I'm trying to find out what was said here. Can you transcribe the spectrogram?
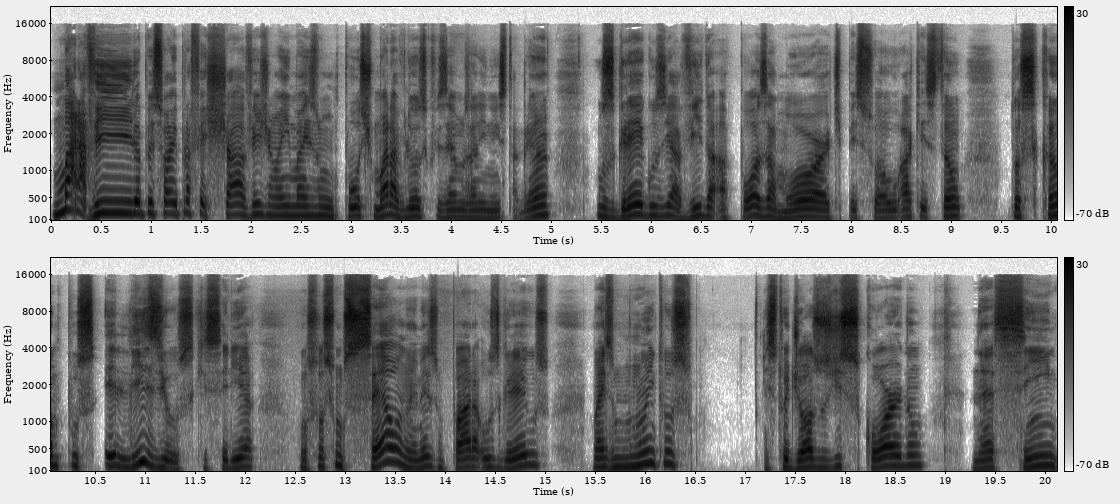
Maravilha, pessoal! E para fechar, vejam aí mais um post maravilhoso que fizemos ali no Instagram. Os gregos e a vida após a morte, pessoal. A questão dos campos elíseos, que seria como se fosse um céu, não é mesmo, para os gregos, mas muitos estudiosos discordam né? Sim,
